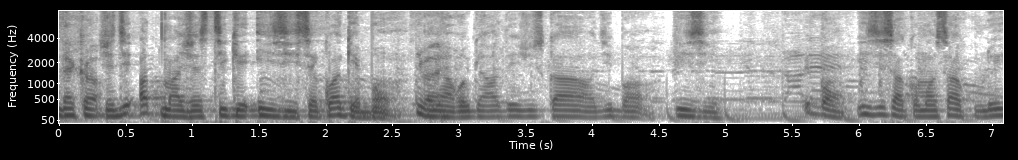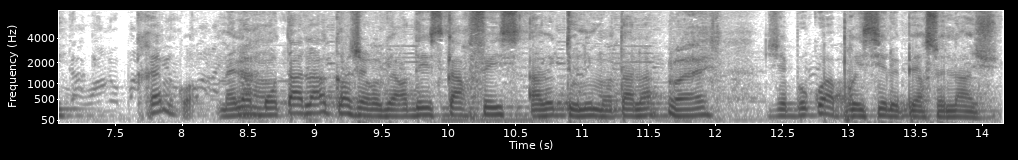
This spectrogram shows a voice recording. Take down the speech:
D'accord. J'ai dit Hot Majestic et Easy, c'est quoi qui est bon? On a regardé jusqu'à, on dit bon, Easy. Et bon, Easy, ça a commencé à couler crème quoi. Maintenant, ah. Montana, quand j'ai regardé Scarface avec Tony Montana, ouais. j'ai beaucoup apprécié le personnage.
